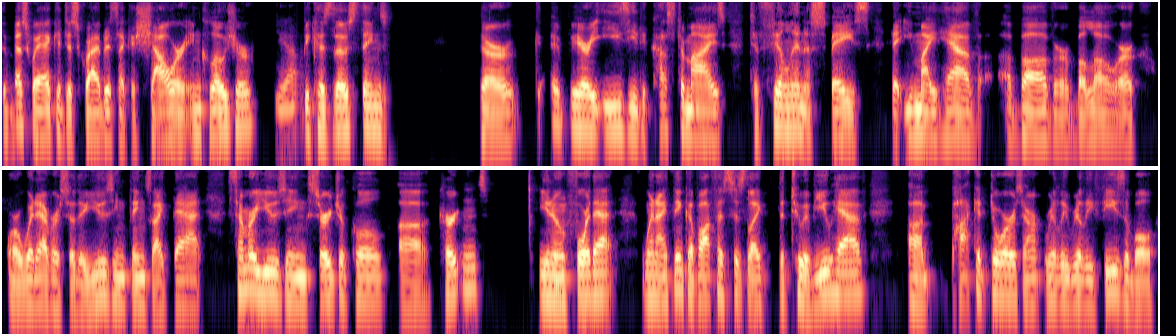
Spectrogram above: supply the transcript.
the best way I could describe it is like a shower enclosure. Yeah. Because those things are eh, very easy to customize to fill in a space that you might have above or below or or whatever. So they're using things like that. Some are using surgical uh, curtains, you know, for that. When I think of offices like the two of you have, um, pocket doors aren't really really feasible.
